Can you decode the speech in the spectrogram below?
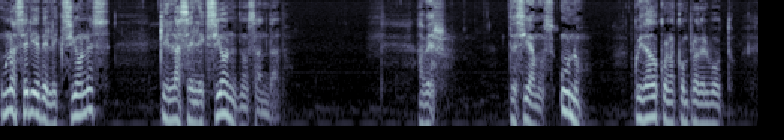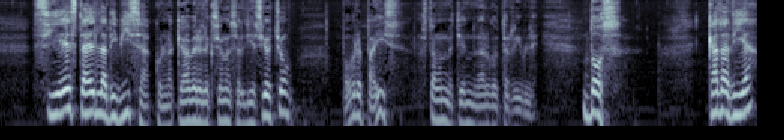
una serie de elecciones que las elecciones nos han dado. A ver, decíamos, uno, cuidado con la compra del voto. Si esta es la divisa con la que va a haber elecciones el 18, pobre país, nos estamos metiendo en algo terrible. Dos, cada día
